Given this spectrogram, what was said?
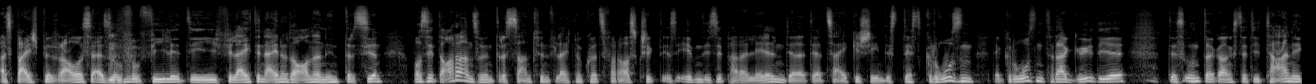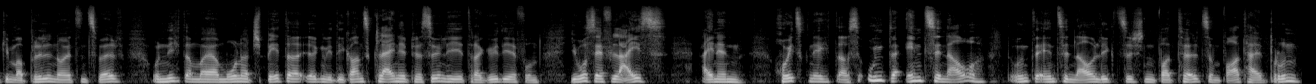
als Beispiel raus, also mhm. für viele, die vielleicht den einen oder anderen interessieren. Was ich daran so interessant finde, vielleicht noch kurz vorausgeschickt, ist eben diese Parallelen der, der Zeitgeschehen, des, des großen, der großen Tragödie des Untergangs der Titanic im April 1912 und nicht einmal einen Monat später irgendwie die ganz kleine persönliche Tragödie von Josef Leis, einen Holzknecht aus Unterenzenau. Unterenzenau liegt zwischen Bad Tölz und Bad Heilbrunn.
